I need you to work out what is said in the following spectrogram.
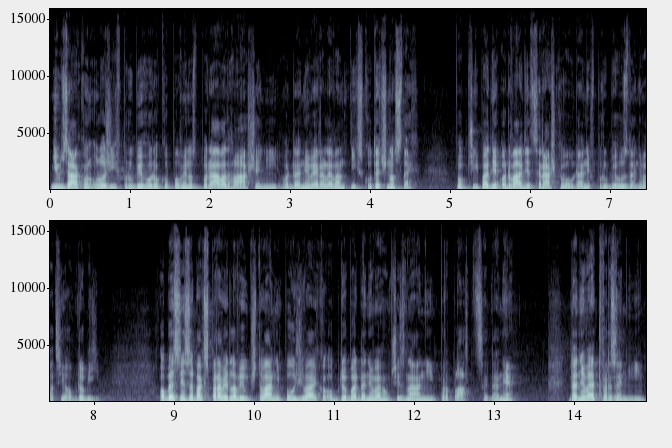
ním zákon uloží v průběhu roku povinnost podávat hlášení o daňově relevantních skutečnostech, po případě odvádět srážkovou daň v průběhu zdaňovacího období. Obecně se pak zpravidla vyučtování používá jako obdoba daňového přiznání pro plátce daně. Daňové tvrzení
